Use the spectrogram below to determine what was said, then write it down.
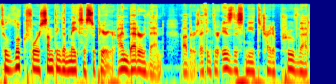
to look for something that makes us superior. I'm better than others. I think there is this need to try to prove that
